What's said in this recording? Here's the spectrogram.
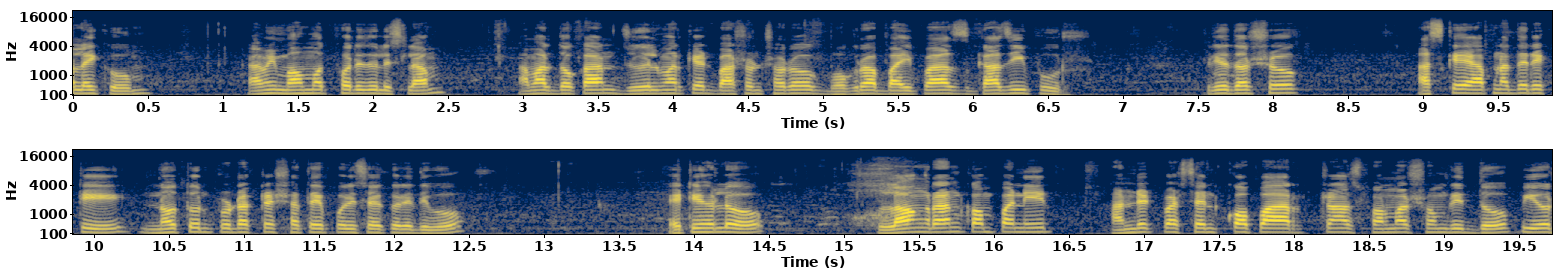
আলাইকুম। আমি মোহাম্মদ ফরিদুল ইসলাম। আমার দোকান জুয়েল মার্কেট বাসন সড়ক, ভোগরা বাইপাস, গাজীপুর। প্রিয় দর্শক, আজকে আপনাদের একটি নতুন প্রোডাক্টের সাথে পরিচয় করে দিব। এটি হলো লং রান কোম্পানির হান্ড্রেড পারসেন্ট কপার ট্রান্সফরমার সমৃদ্ধ পিওর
